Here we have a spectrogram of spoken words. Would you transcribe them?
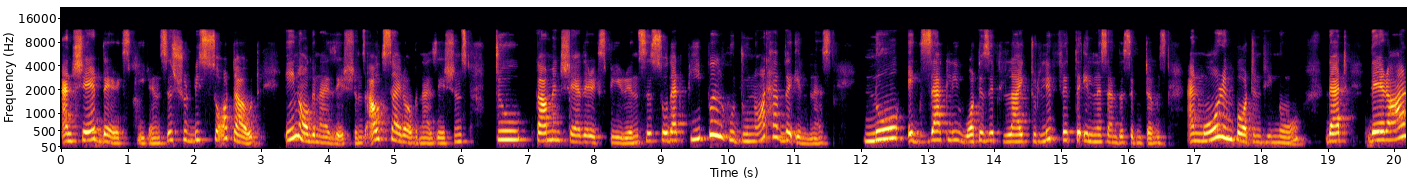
and share their experiences should be sought out in organizations, outside organizations, to come and share their experiences so that people who do not have the illness know exactly what is it like to live with the illness and the symptoms. And more importantly know that there are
